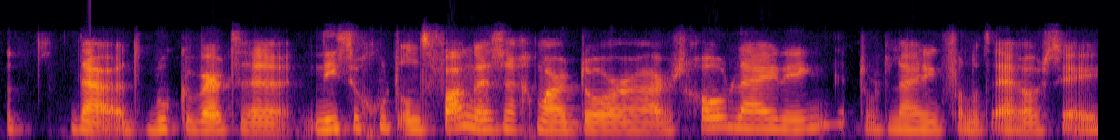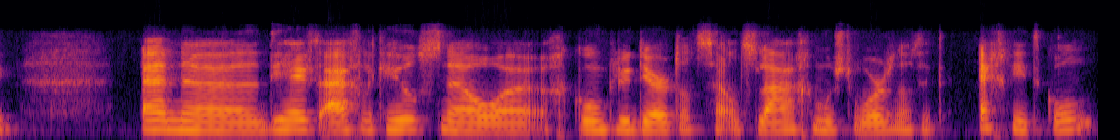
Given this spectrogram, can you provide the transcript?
het, nou, het boek werd niet zo goed ontvangen, zeg maar, door haar schoolleiding, door de leiding van het ROC. En die heeft eigenlijk heel snel geconcludeerd dat zij ontslagen moest worden, dat dit echt niet kon.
